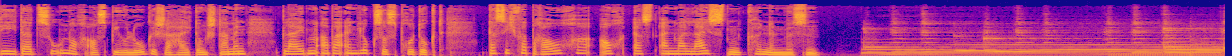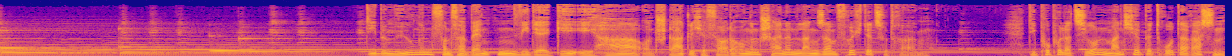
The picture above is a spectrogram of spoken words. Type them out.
die dazu noch aus biologischer Haltung stammen, bleiben aber ein Luxusprodukt, das sich Verbraucher auch erst einmal leisten können müssen. Die Bemühungen von Verbänden wie der GEH und staatliche Förderungen scheinen langsam Früchte zu tragen. Die Population mancher bedrohter Rassen,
